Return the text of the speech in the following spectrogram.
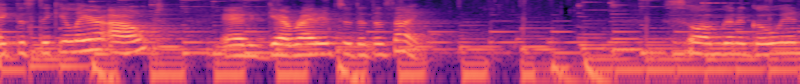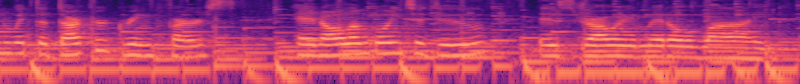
Take the sticky layer out and get right into the design. So I'm gonna go in with the darker green first and all I'm going to do is draw a little line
